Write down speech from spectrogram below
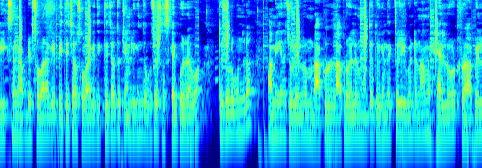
leaks and update সবার আগে পেতে চাও, সবার আগে দেখতে চাও, তো চ্যানেলটি কিন্তু অবশ্যই সাবস্ক্রাইব করে রাখো তো চলো বন্ধুরা, আমি এখানে চলে এলাম লাক লাক রয়্যালের মধ্যে। তো এখানে দেখতে পাচ্ছি ইভেন্টের নাম hello travel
